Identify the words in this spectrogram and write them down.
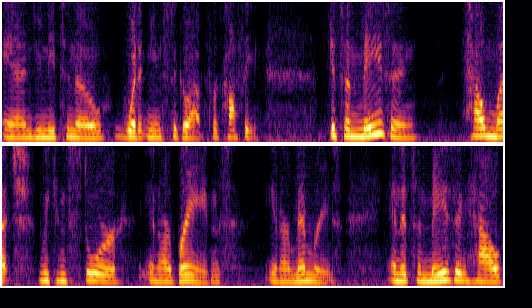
and you need to know what it means to go out for coffee. It's amazing how much we can store in our brains, in our memories, and it's amazing how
